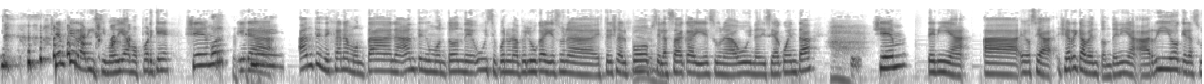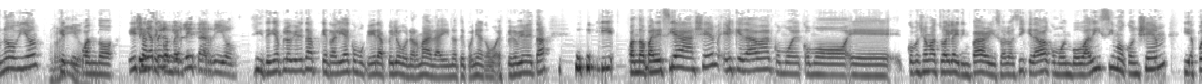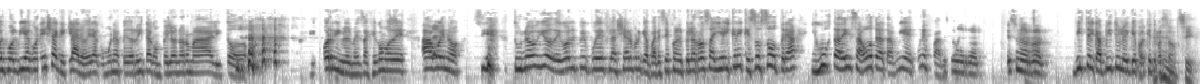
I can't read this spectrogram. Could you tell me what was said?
Gem, qué rarísimo, digamos, porque Gem era antes de Hannah Montana, antes de un montón de, uy, se pone una peluca y es una estrella del pop, se la saca y es una, uy, nadie se da cuenta. Ah, Gem tenía a, eh, o sea, Jerrica Benton tenía a Río, que era su novio, que cuando ella Tenía se pelo violeta, Río. Sí, tenía pelo violeta, que en realidad como que era pelo normal, ahí no te ponía como es pelo violeta. Y cuando aparecía Jem, él quedaba como, como eh, ¿cómo se llama? Twilight in Paris o algo así, quedaba como embobadísimo con Jem y después volvía con ella, que claro, era como una pedorrita con pelo normal y todo. Horrible el mensaje, como de, ah, bueno, si tu novio de golpe puede flashear porque apareces con el pelo rosa y él cree que sos otra y gusta de esa otra también. Un Es espanto. un error. Es un error. ¿Viste el capítulo y qué, qué te pasó? Sí.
